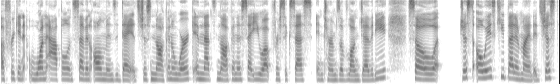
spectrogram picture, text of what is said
a freaking one apple and seven almonds a day. It's just not going to work. And that's not going to set you up for success in terms of longevity. So, just always keep that in mind. It's just,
